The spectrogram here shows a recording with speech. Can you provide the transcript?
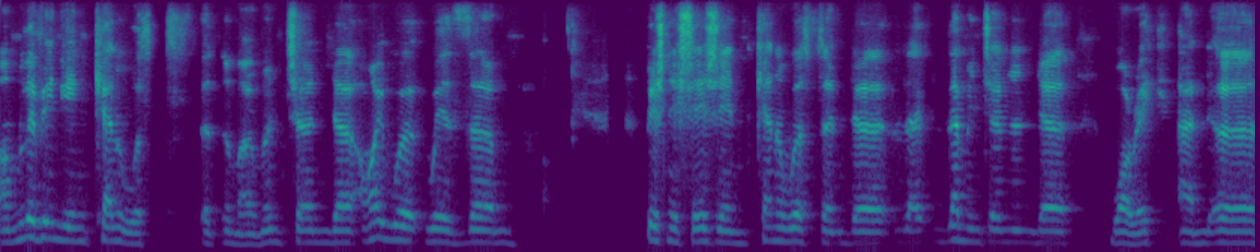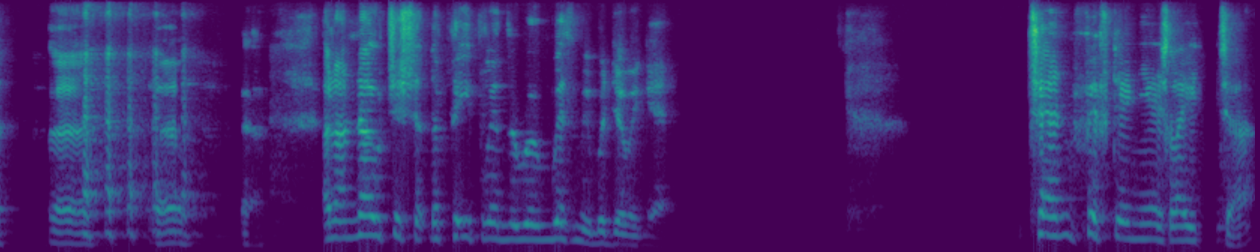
I'm living in Kenilworth at the moment, and uh, I work with um, businesses in Kenilworth and uh, Leamington and uh, Warwick, and and I noticed that the people in the room with me were doing it. 10, 15 years later,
